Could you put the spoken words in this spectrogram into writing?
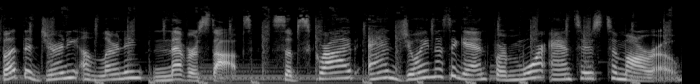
but the journey of learning never stops. Subscribe and join us again for more answers tomorrow.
